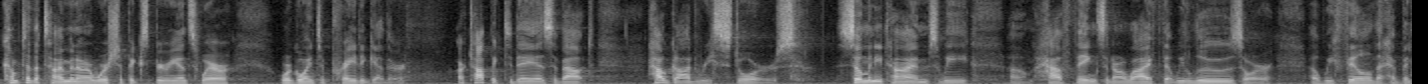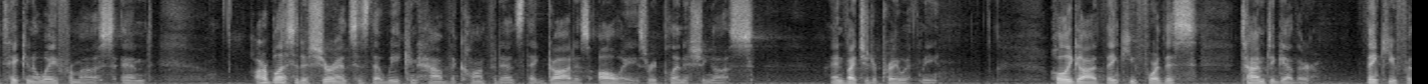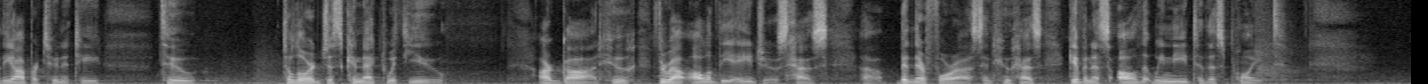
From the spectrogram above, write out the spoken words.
We've come to the time in our worship experience where we're going to pray together. Our topic today is about how God restores. So many times we um, have things in our life that we lose or uh, we feel that have been taken away from us. And our blessed assurance is that we can have the confidence that God is always replenishing us. I invite you to pray with me. Holy God, thank you for this time together. Thank you for the opportunity to, to Lord, just connect with you, our God, who throughout all of the ages has uh, been there for us and who has given us all that we need to this point.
